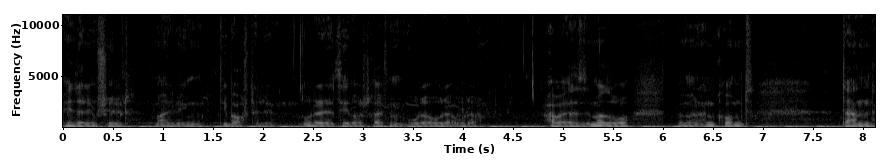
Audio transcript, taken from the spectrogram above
hinter dem Schild meinetwegen die Baustelle oder der Zebrastreifen oder oder oder. Aber es ist immer so, wenn man ankommt, dann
